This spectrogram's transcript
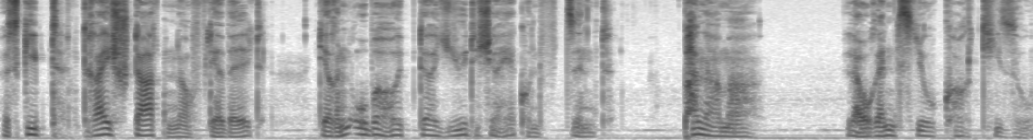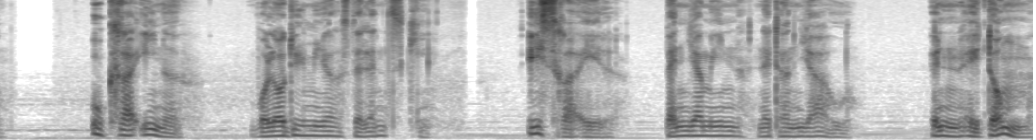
Es gibt drei Staaten auf der Welt, deren Oberhäupter jüdischer Herkunft sind. Panama, Laurentio Cortizo. Ukraine, Volodymyr Zelensky. Israel, Benjamin Netanyahu. In Edom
